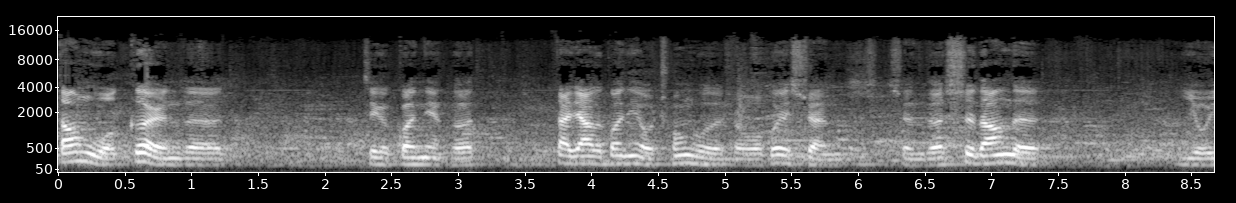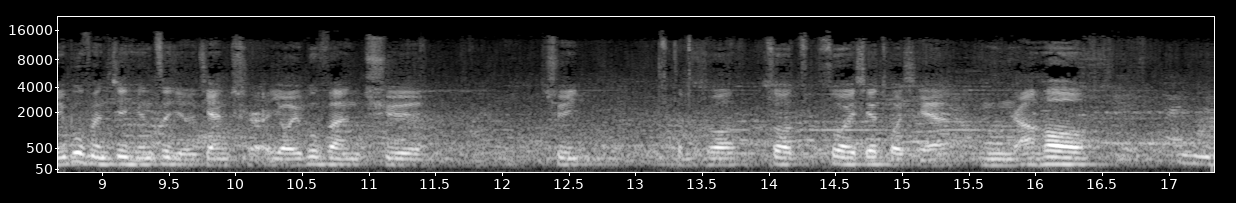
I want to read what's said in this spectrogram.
当我个人的这个观点和大家的观点有冲突的时候，我会选选择适当的有一部分进行自己的坚持，有一部分去去怎么说做做一些妥协，嗯。然后嗯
